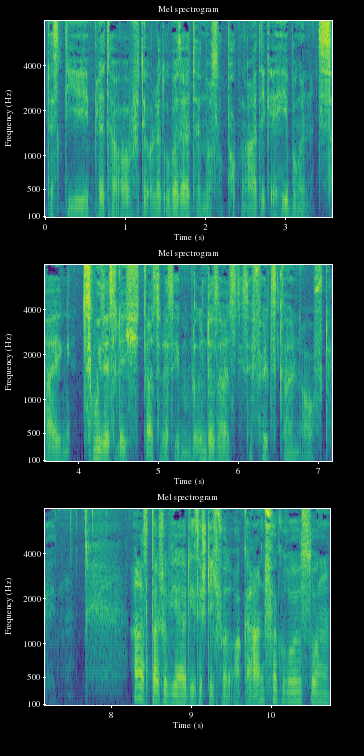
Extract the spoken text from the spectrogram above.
dass die Blätter auf der Oberseite noch so pockenartige Erhebungen zeigen. Zusätzlich dazu, dass eben unterseits diese Filzgallen auftreten. Anderes Beispiel wäre diese Stichwort Organvergrößerung,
